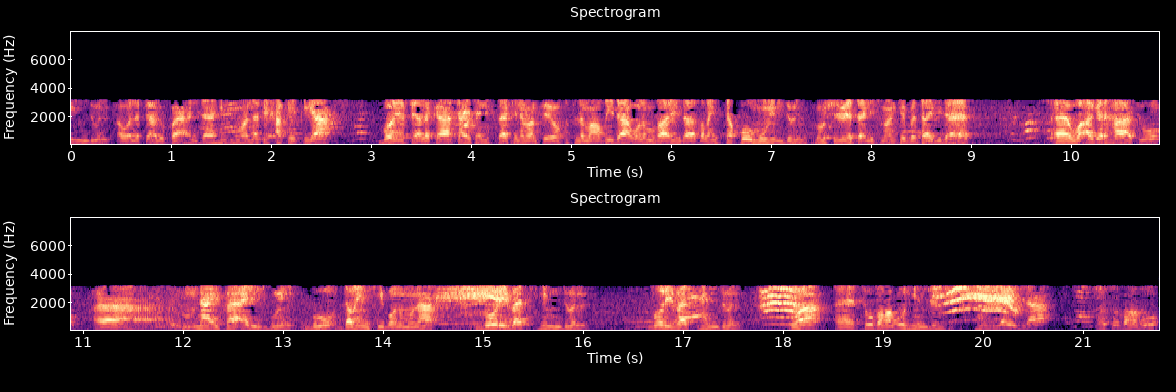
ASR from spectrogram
هند أو فعل فاعل ده هند مؤنث حقيقية. بو فعلك تايتني ساكنة من في وقت الماضي ده والمضارع ده ضلين تقوم هند. بو شوية تأنيث من كبة بداية. آه وأجر هاتو آه نائب فاعل بوين بو دلين تي بونمونا ضربت هند ضربت هند وتضرب هند. لا يدرى وتضرب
